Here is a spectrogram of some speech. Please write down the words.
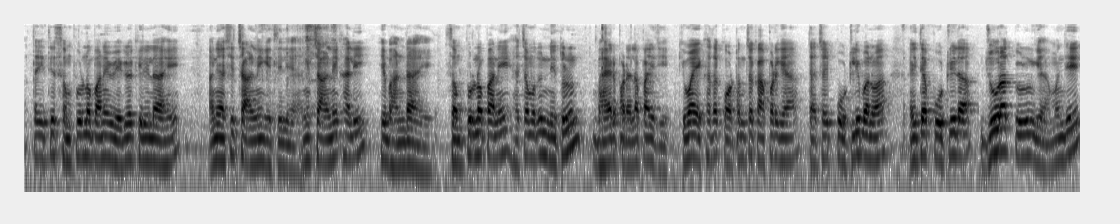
आता इथे संपूर्ण पाणी वेगळं केलेलं आहे. आणि अशी चाळणी घेतलेली आहे. आणि चाळणीखाली हे भांडं आहे. संपूर्ण पाणी ह्याच्यामधून नितळून बाहेर पडायला पाहिजे. किंवा एखादा कॉटनचं कापड घ्या त्याची पोटली बनवा आणि त्या पोटलीला जोरात पिळून घ्या. म्हणजे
